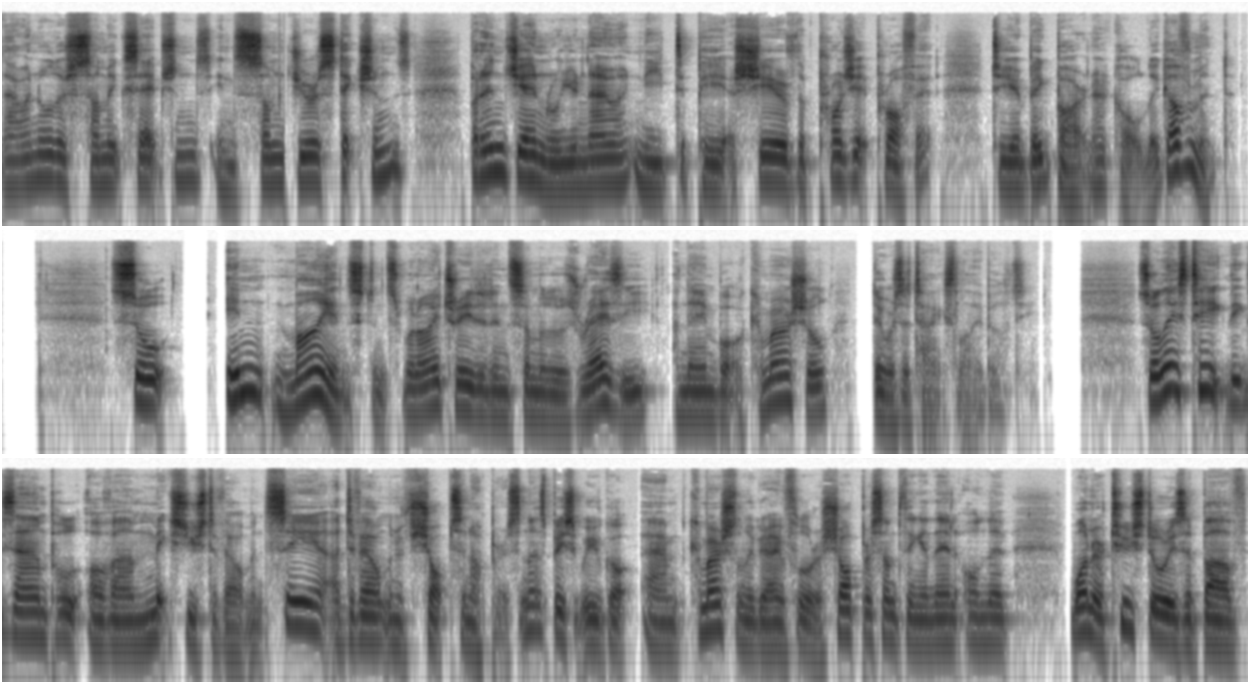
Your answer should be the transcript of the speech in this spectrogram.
Now, I know there's some exceptions in some jurisdictions, but in general, you now need to pay a share of the project profit to your big partner called the government. So, in my instance, when I traded in some of those resi and then bought a commercial, there was a tax liability. So let's take the example of a mixed use development, say a development of shops and uppers. And that's basically you've got um, commercial on the ground floor, a shop or something, and then on the one or two stories above,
